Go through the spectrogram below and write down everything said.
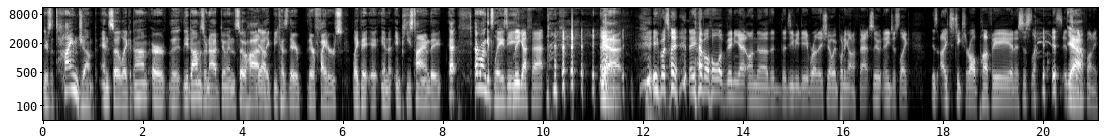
there's a time jump, and so like Adam or the the Adamas are not doing so hot, Yeah. like because they're they're fighters. Like they in in peacetime, they eh, everyone gets lazy. Lee got fat. Yeah. he puts. A, they have a whole vignette on the, the the DVD where they show him putting on a fat suit, and he just like his ice cheeks are all puffy, and it's just like it's, it's Yeah. kind of funny.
